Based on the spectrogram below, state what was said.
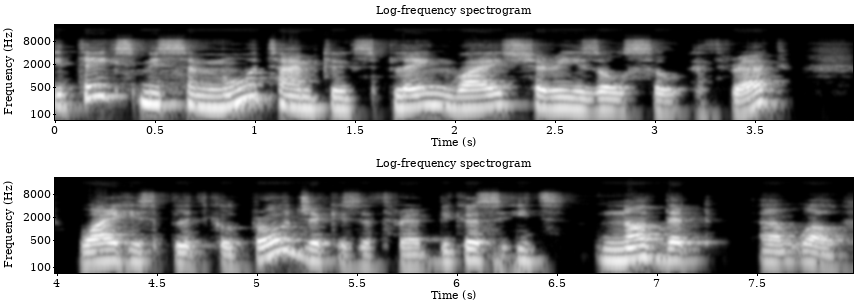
it takes me some more time to explain why Shari is also a threat, why his political project is a threat, because it's not that uh, well.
